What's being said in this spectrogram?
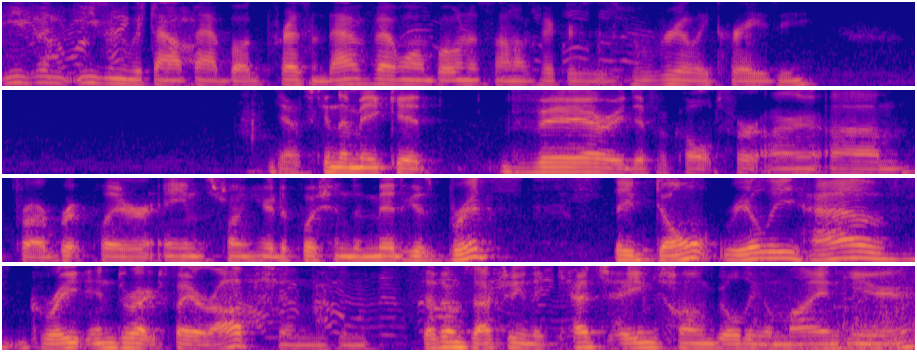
even even without that bug present, that Vet 1 bonus on a Vickers is really crazy. Yeah, it's going to make it very difficult for our um, for our Brit player Aimstrong here to push into mid because Brits they don't really have great indirect fire options, and DevM's actually going to catch Aimstrong building a mine here.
